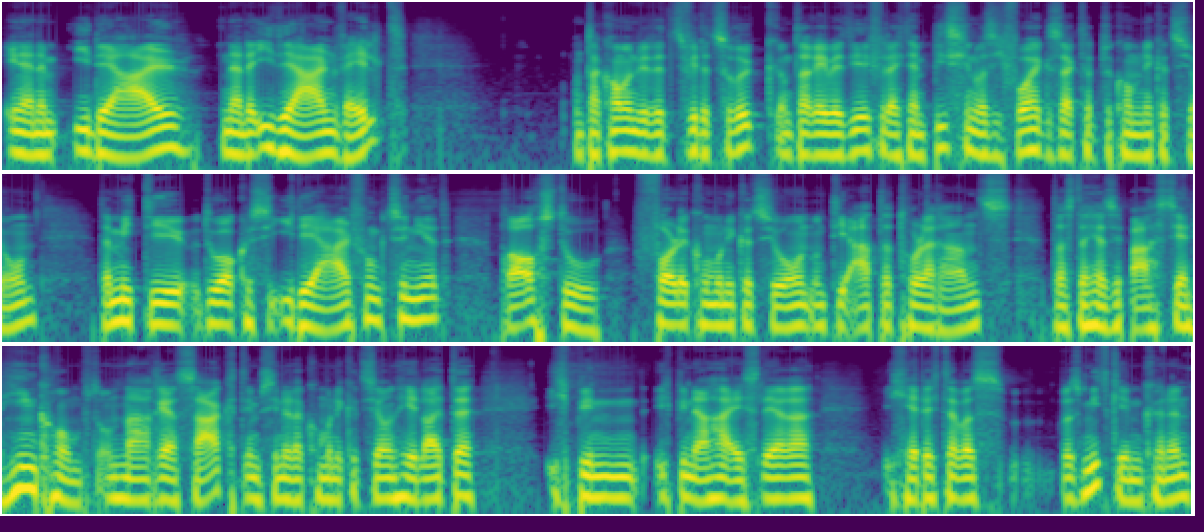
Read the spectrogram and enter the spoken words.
in einem Ideal, in einer idealen Welt, und da kommen wir jetzt wieder zurück und da revidiere ich vielleicht ein bisschen, was ich vorher gesagt habe zur Kommunikation, damit die Duocracy ideal funktioniert, brauchst du volle Kommunikation und die Art der Toleranz, dass der Herr Sebastian hinkommt und nachher sagt im Sinne der Kommunikation, hey Leute, ich bin, ich bin AHS-Lehrer, ich hätte euch da was, was mitgeben können.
